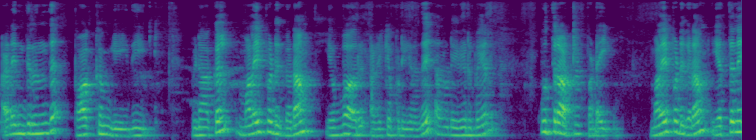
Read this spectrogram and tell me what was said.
அடைந்திருந்த பாக்கம் எய்தி. வினாக்கள் மலைப்படு கடாம் எவ்வாறு அழைக்கப்படுகிறது? அதனுடைய வேறு பெயர் கூத்தராற்று படை. மலைப்படு கடாம் எத்தனை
